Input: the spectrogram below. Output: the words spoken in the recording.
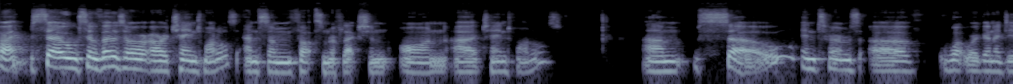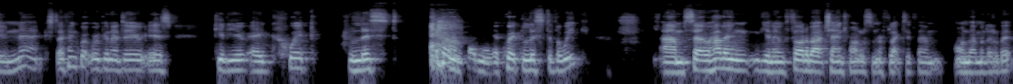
All right, so so those are our change models and some thoughts and reflection on uh, change models. Um, so in terms of what we're going to do next, I think what we're going to do is give you a quick list, a quick list of the week. Um, so having you know thought about change models and reflected them on them a little bit,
